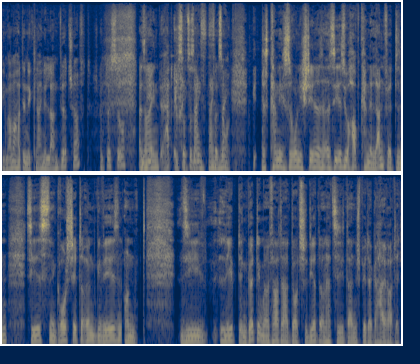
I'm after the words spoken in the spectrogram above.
Die Mama hatte eine kleine Landwirtschaft, stimmt das so? Also nein, hat euch sozusagen nein, nein, versorgt. Nein. Das kann ich so nicht stehen. Also sie ist überhaupt keine Landwirtin. Sie ist eine Großstädterin gewesen und sie lebt in Göttingen. Mein Vater hat dort studiert und hat sie dann später geheiratet.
